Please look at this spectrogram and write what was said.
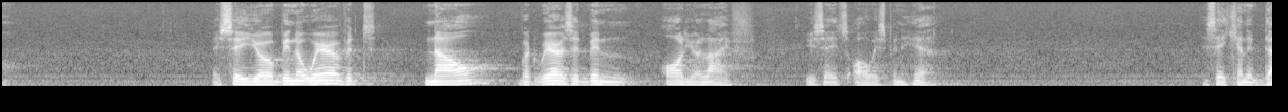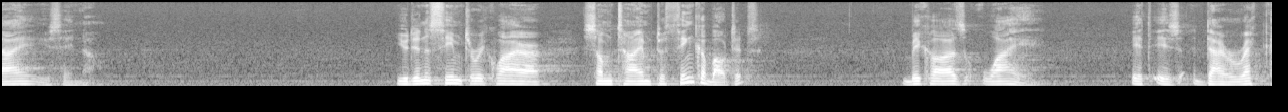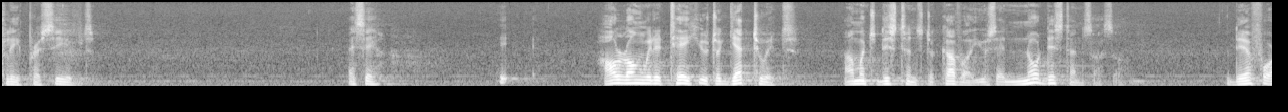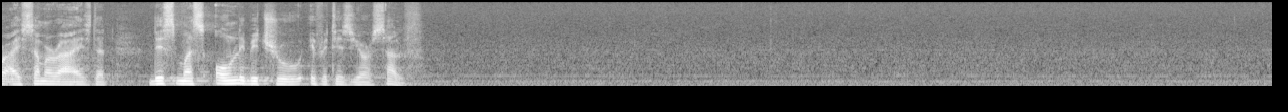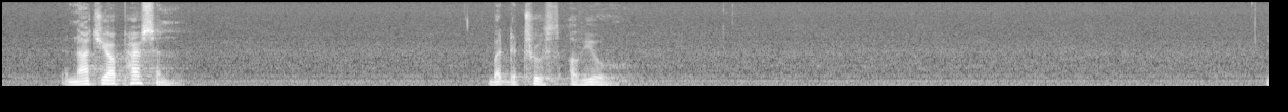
I say, you've been aware of it now, but where has it been all your life? You say, It's always been here. You say, Can it die? You say, No. You didn't seem to require some time to think about it because why? It is directly perceived. I say, How long will it take you to get to it? How much distance to cover? You say, No distance also. Therefore, I summarize that this must only be true if it is yourself. Not your person, but the truth of you.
